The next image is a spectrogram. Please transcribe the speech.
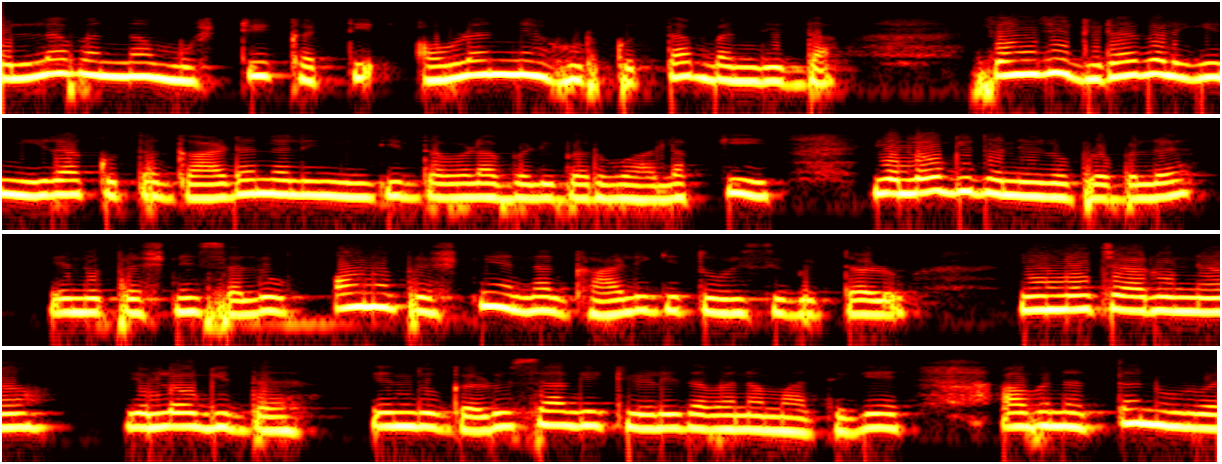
ಎಲ್ಲವನ್ನ ಮುಷ್ಟಿ ಕಟ್ಟಿ ಅವಳನ್ನೇ ಹುಡುಕುತ್ತಾ ಬಂದಿದ್ದ. ಸಂಜೆ ಗಿಡಗಳಿಗೆ ನೀರಾಕುತ್ತಾ ಗಾರ್ಡನಲ್ಲಿ ನಿಂತಿದ್ದವಳ ಬಳಿ ಬರುವ ಲಕ್ಕಿ, ಎಲ್ಲೋಗಿದ್ದ ನೀನು ಪ್ರಬಲೆ? ಎಂದು ಪ್ರಶ್ನಿಸಲು ಅವನ ಪ್ರಶ್ನೆಯನ್ನ ಗಾಳಿಗೆ ತೂರಿಸಿಬಿಟ್ಟಳು. ನಿನ್ನೆ ಚಾರುಣ್ಯ, ಎಲ್ಲೋಗಿದ್ದೆ? ಎಂದು ಗಡುಸಾಗಿ ಕೇಳಿದವನ ಮಾತಿಗೆ, ಅವನತ್ತ ನೋಡುವ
